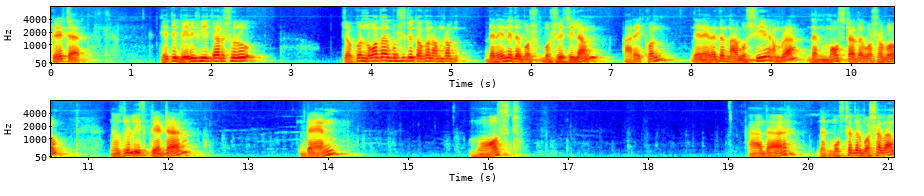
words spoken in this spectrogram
greater যেহেতু বেরিফি দ্বারা শুরু, যখন নোয়া দ্বার বসেছে, তখন আমরা দেন এনেদের বসিয়েছিলাম। আর এখন দেন এনেদের না বসিয়ে আমরা দেন মোস্ট আদার বসাবো। Nazrul is greater than most other than most other বসালাম।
